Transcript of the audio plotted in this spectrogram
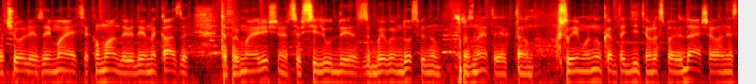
очолює, займається командою, віддає накази та приймає рішення. Це всі люди з бойовим досвідом. Ну, Знаєте, як там своїм онукам та дітям розповідаєш, а вони з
